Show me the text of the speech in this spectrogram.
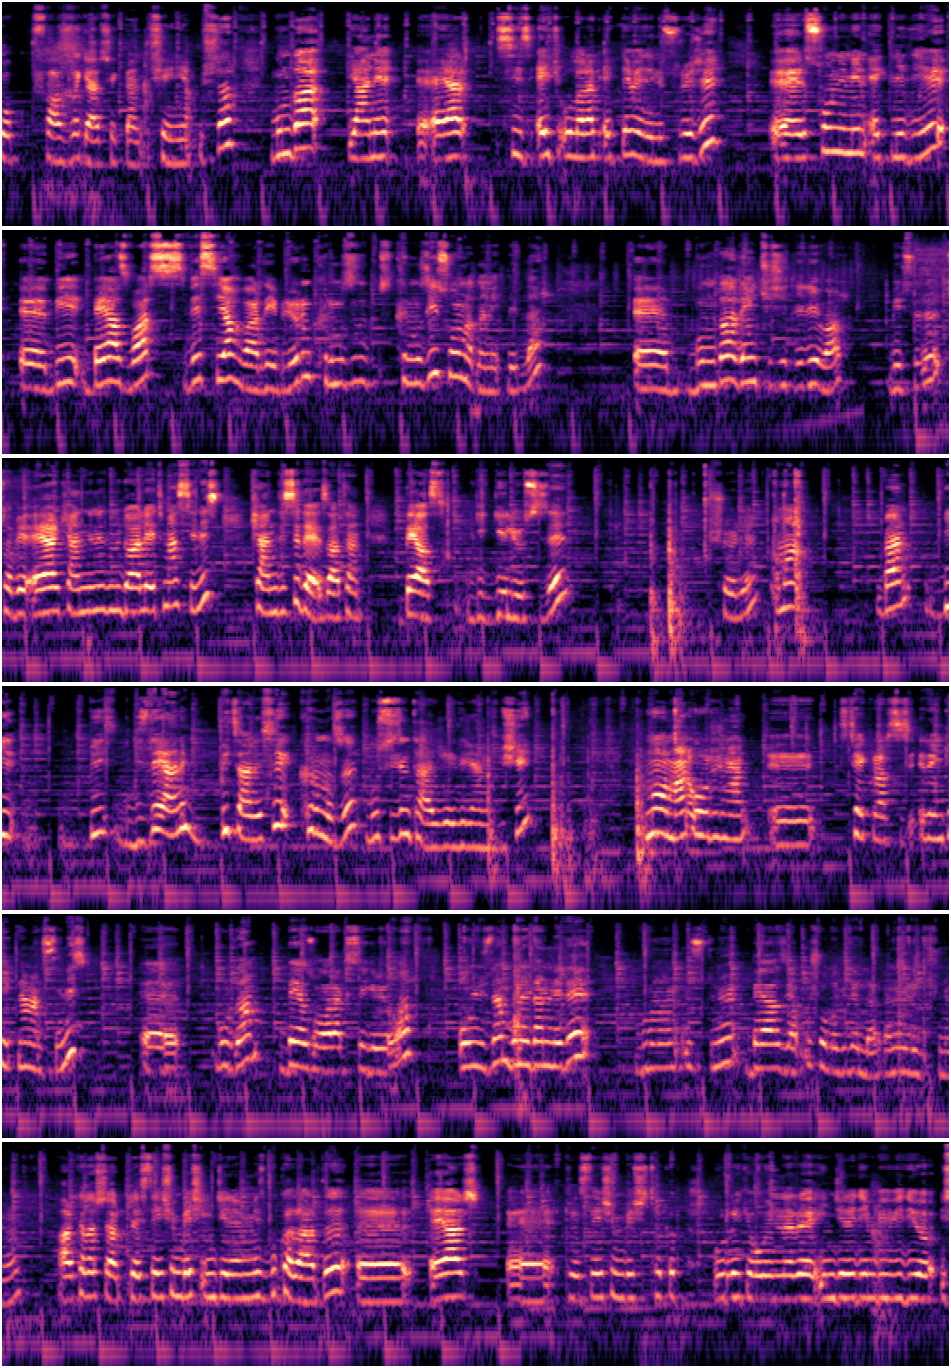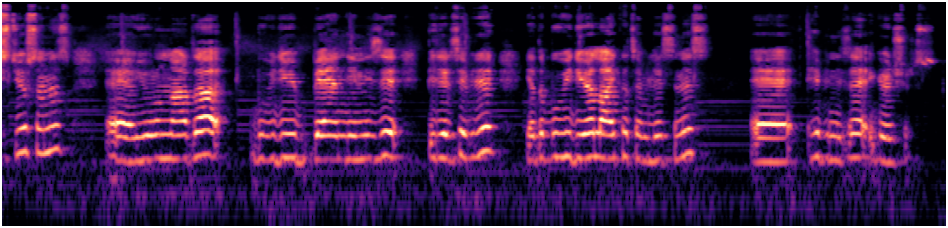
Çok fazla gerçekten şeyini yapmışlar. Bunda yani e, eğer siz ek olarak eklemediğiniz sürece e, Sony'nin eklediği e, bir beyaz var ve siyah var diye biliyorum. Kırmızı kırmızıyı sonradan eklediler. E, bunda renk çeşitliliği var bir sürü. Tabii eğer kendiniz müdahale etmezseniz kendisi de zaten beyaz ge- geliyor size. Şöyle ama ben bir biz, bizde yani bir tanesi kırmızı. Bu sizin tercih edeceğiniz bir şey. Normal, orijinal e, tekrar siz renk eklemezseniz e, buradan beyaz olarak size geliyorlar. O yüzden bu nedenle de bunun üstünü beyaz yapmış olabilirler. Ben öyle düşünüyorum. Arkadaşlar PlayStation 5 incelememiz bu kadardı. Ee, eğer e, PlayStation 5'i takıp buradaki oyunları incelediğim bir video istiyorsanız e, yorumlarda bu videoyu beğendiğinizi belirtebilir ya da bu videoya like atabilirsiniz. E, hepinize görüşürüz.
